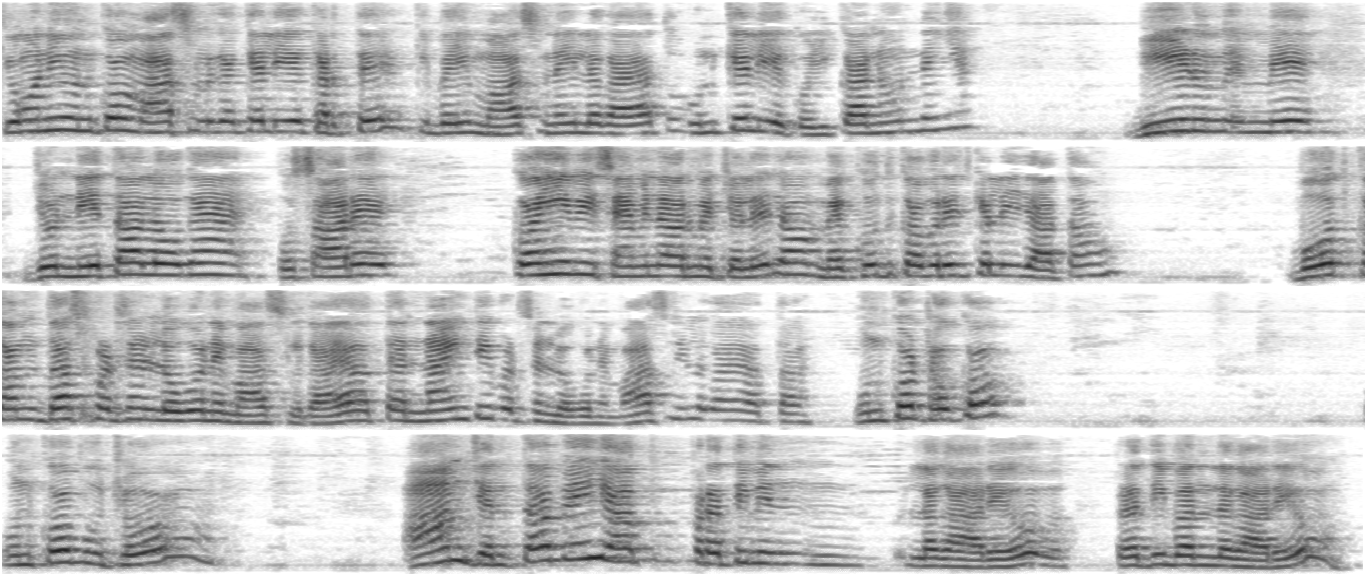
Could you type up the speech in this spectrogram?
क्यों नहीं उनको मास्क लगा के लिए करते कि भाई मास्क नहीं लगाया तो उनके लिए कोई कानून नहीं है? भीड़ में जो नेता लोग हैं, वो सारे कहीं भी सेमिनार में चले जाओ, मैं खुद कवरेज के लिए जाता हूँ। बहुत कम दस परसेंट लोगों ने मास्क लगाया होता है नाइन्टी परसेंट लोगों ने मास्क नहीं लगाया होता। उनको ठोको, उनको पूछो, आम जनता पे ही आप प्रतिबंध लगा रहे हो, प्रतिबंध लगा रहे हो?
